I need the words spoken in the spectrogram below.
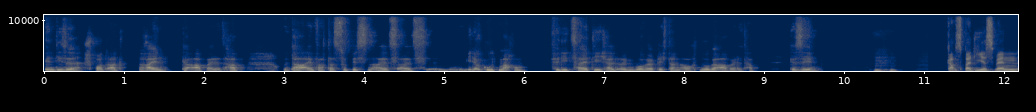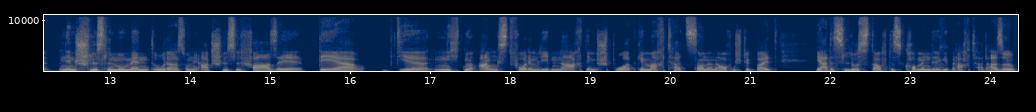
in diese Sportart reingearbeitet habe und da einfach das so ein bisschen als, als Wiedergutmachung für die Zeit, die ich halt irgendwo wirklich dann auch nur gearbeitet habe, gesehen. Mhm. Gab es bei dir, Sven, einen Schlüsselmoment oder so eine Art Schlüsselphase, der dir nicht nur Angst vor dem Leben nach dem Sport gemacht hat, sondern auch ein Stück weit ja das Lust auf das Kommende gebracht hat? Also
